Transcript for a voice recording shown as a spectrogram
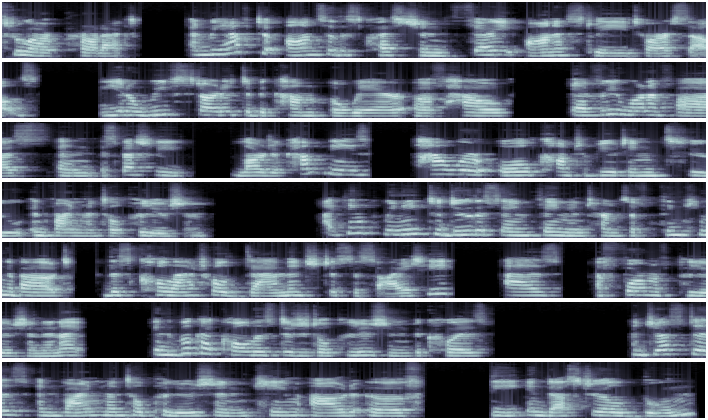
through our product? And we have to answer this question very honestly to ourselves. You know, we've started to become aware of how every one of us, and especially larger companies, how we're all contributing to environmental pollution. I think we need to do the same thing in terms of thinking about this collateral damage to society as a form of pollution. And I, in the book, I call this digital pollution because just as environmental pollution came out of the industrial boom,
